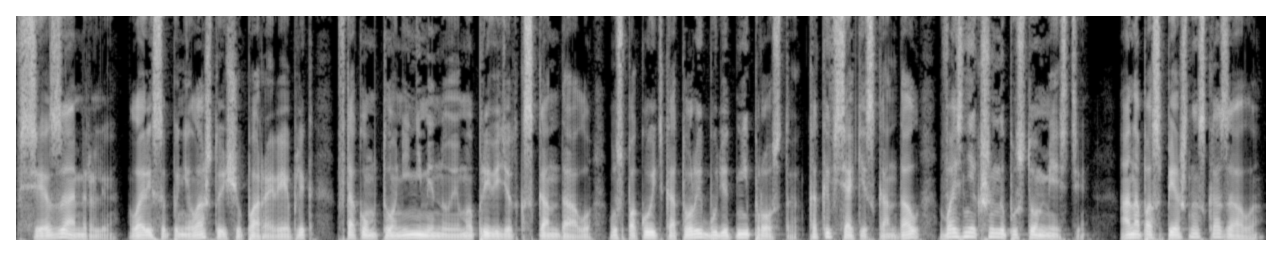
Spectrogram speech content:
Все замерли. Лариса поняла, что еще пара реплик в таком тоне неминуемо приведет к скандалу, успокоить который будет непросто, как и всякий скандал, возникший на пустом месте. Она поспешно сказала.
